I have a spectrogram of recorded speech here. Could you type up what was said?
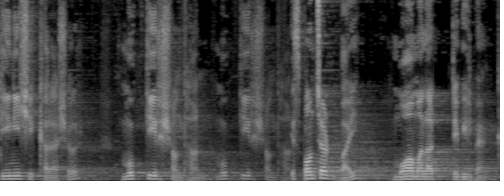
দিনী শিক্ষার আসর মুক্তির সন্ধান মুক্তির সন্ধান। স্পন্সার্ড বাই মোয়ামালা টেবিল ব্যাংক।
